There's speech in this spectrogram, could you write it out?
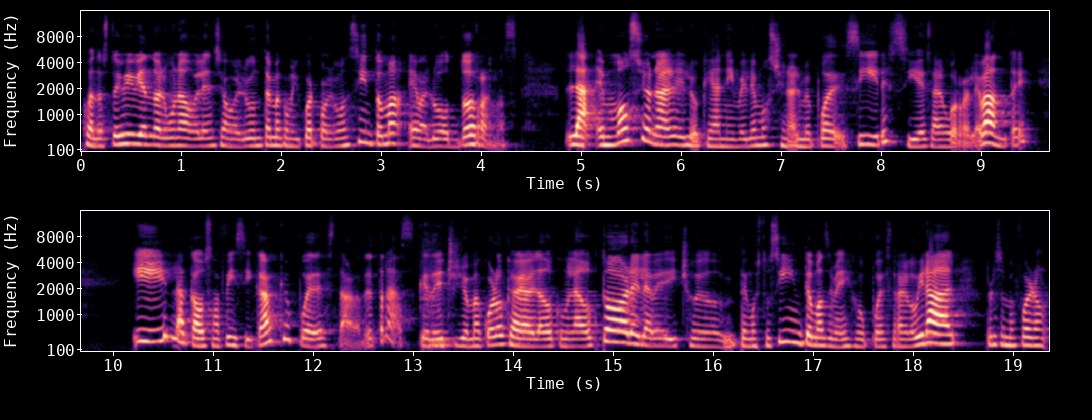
cuando estoy viviendo alguna dolencia o algún tema con mi cuerpo, algún síntoma, evalúo dos ramas. La emocional y lo que a nivel emocional me puede decir si es algo relevante y la causa física que puede estar detrás. Que de hecho yo me acuerdo que había hablado con la doctora y le había dicho, tengo estos síntomas y me dijo, puede ser algo viral, pero se me fueron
